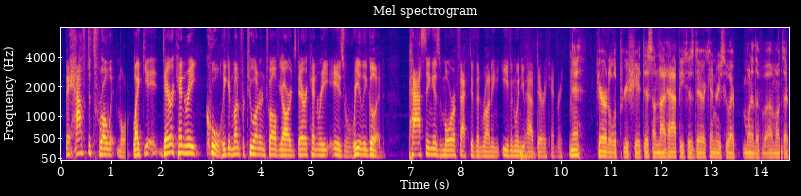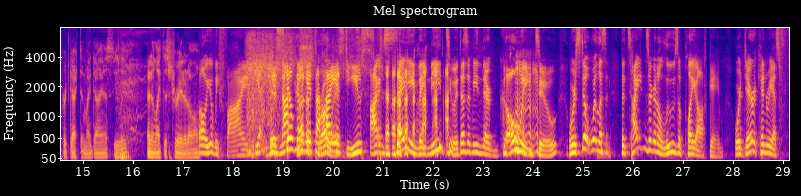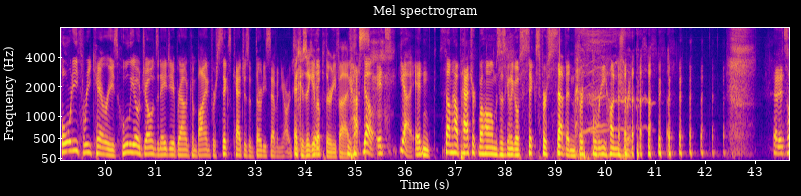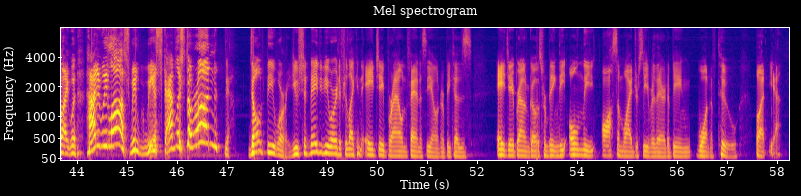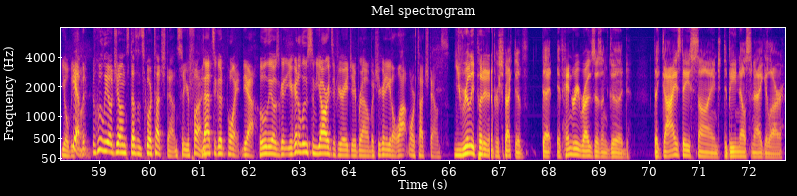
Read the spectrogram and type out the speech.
They have to throw it more. Like Derrick Henry, cool. He can run for 212 yards. Derrick Henry is really good. Passing is more effective than running, even when you have Derrick Henry. Eh, Jared will appreciate this. I'm not happy because Derrick Henry's who I one of the uh, ones I protect in my dynasty league. I didn't like this trade at all. Oh, you'll be fine. Yeah, He's still going to get the highest use. I'm saying they need to. It doesn't mean they're going to. We're still. We're listen. The Titans are going to lose a playoff game where Derrick Henry has 43 carries, Julio Jones and AJ Brown combined for six catches and 37 yards. Yeah, because they give up 35. Yes. No, it's yeah, and somehow Patrick Mahomes is going to go six for seven for three hundred. and it's like, how did we lose? We we established the run. Yeah. Don't be worried. You should maybe be worried if you're like an AJ Brown fantasy owner because AJ Brown goes from being the only awesome wide receiver there to being one of two. But yeah, you'll be Yeah, fine. but Julio Jones doesn't score touchdowns, so you're fine. That's a good point. Yeah, Julio's gonna you're gonna lose some yards if you're AJ Brown, but you're gonna get a lot more touchdowns. You really put it in perspective that if Henry Ruggs isn't good, the guys they signed to be Nelson Agholor,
